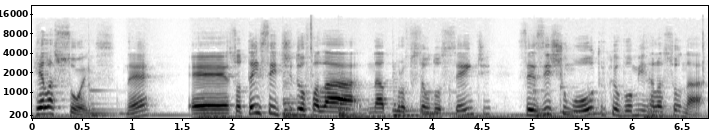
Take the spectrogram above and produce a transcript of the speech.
relações. Né? É, só tem sentido eu falar na profissão docente se existe um outro que eu vou me relacionar.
